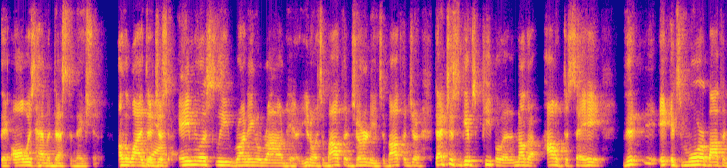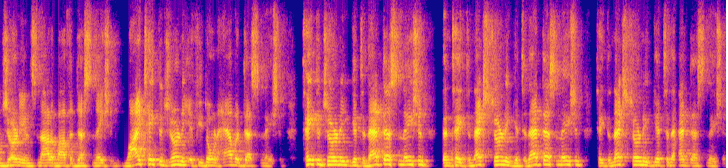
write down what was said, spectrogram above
they always have a destination. Otherwise, they're yeah. just aimlessly running around here. You know, it's about the journey. It's about the journey. That just gives people another out to say, hey, it's more about the journey and it's not about the destination. Why take the journey if you don't have a destination? Take the journey, get to that destination, then take the next journey, get to that destination, take the next journey, get to that destination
